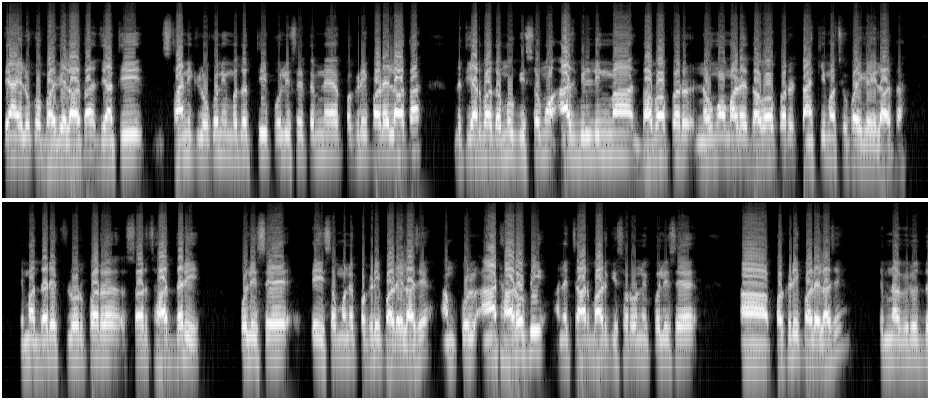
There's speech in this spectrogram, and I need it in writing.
ત્યાં એ લોકો ભાગેલા હતા. જ્યાંથી સ્થાનિક લોકોની મદદથી પોલીસે તેમને પકડી પાડેલા હતા અને ત્યારબાદ અમુક કિસ્સામાં આ જ બિલ્ડિંગમાં ધાબા પર નવમા માળે ધાબા પર ટાંકીમાં છુપાઈ ગયેલા હતા. એમાં દરેક ફ્લોર પર સર્ચ હાથ ધરી પોલીસે તે ઇસમોને પકડી પાડેલા છે. આમ કુલ આઠ આરોપી અને ચાર બાળ કિશોરોની પોલીસે પકડી પાડેલા છે. તેમના વિરુદ્ધ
